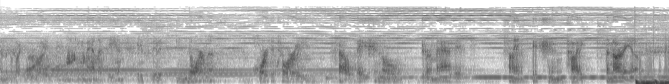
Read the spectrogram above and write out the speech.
and the fibroids and humanity and it's this enormous hortatory, salvational, dramatic, science fiction type scenario.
